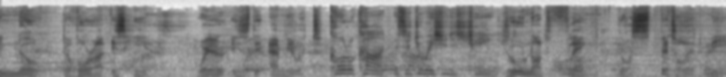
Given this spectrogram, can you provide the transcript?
We know D'Vorah is here. Where is the amulet? Kotal Khan, the situation has changed. Do not fling your spittle at me.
